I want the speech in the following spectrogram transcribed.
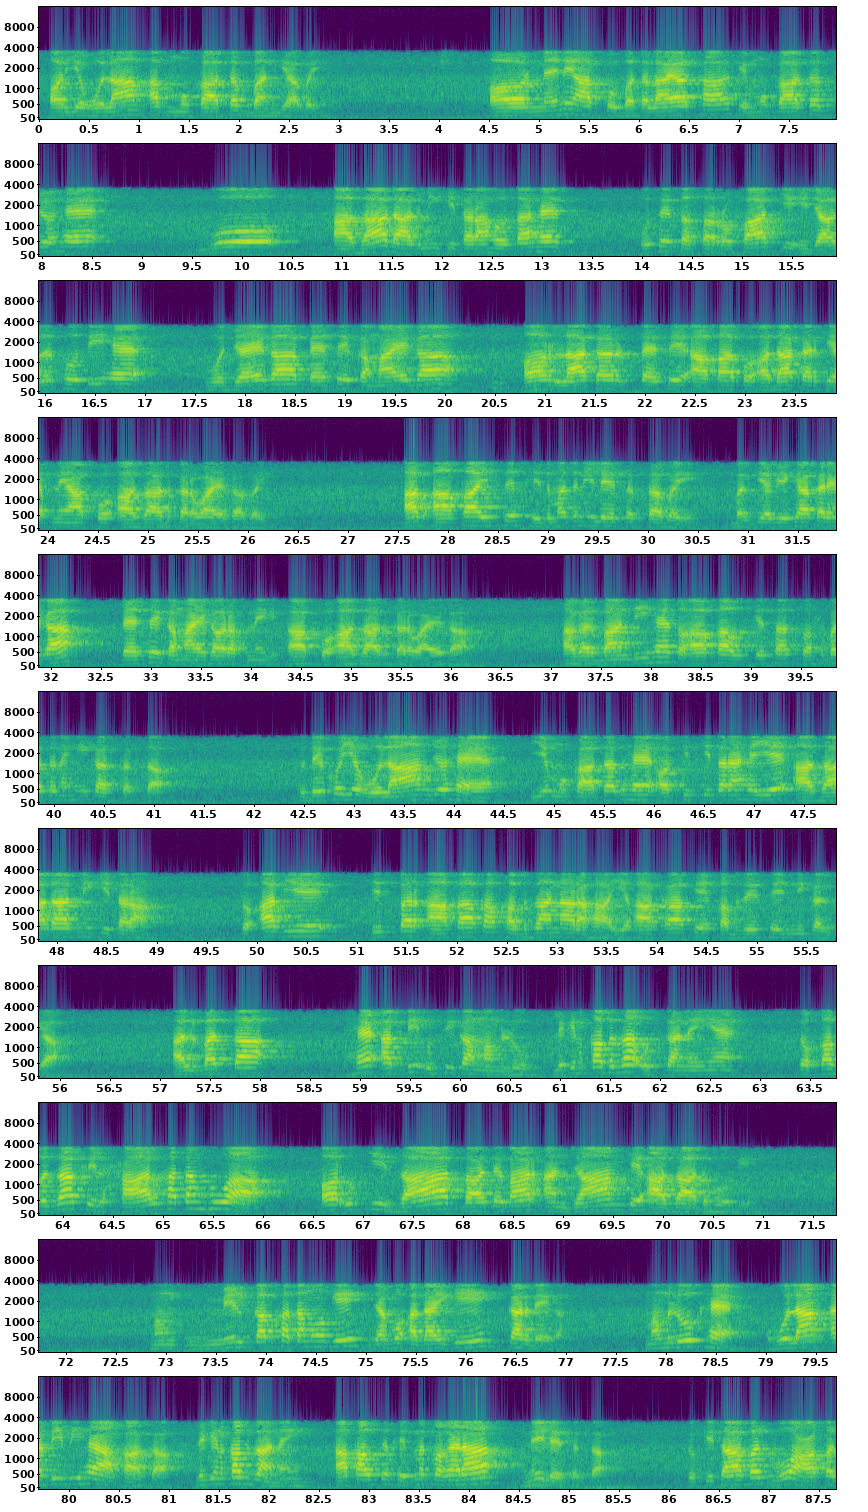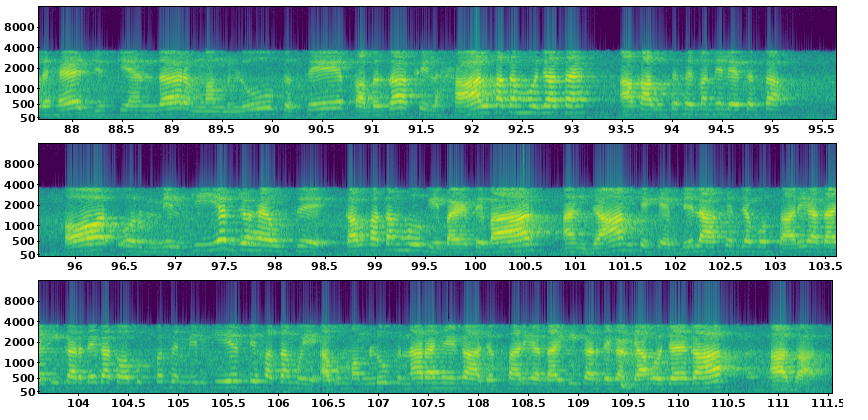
اور یہ غلام اب مکاتب بن گیا بھائی۔ اور میں نے آپ کو بتلایا تھا کہ مکاتب جو ہے وہ آزاد آدمی کی طرح ہوتا ہے، اسے تصرفات کی اجازت ہوتی ہے۔ وہ جائے گا، پیسے کمائے گا اور لا کر پیسے آقا کو ادا کر کے اپنے آپ کو آزاد کروائے گا بھائی۔ اب آقا اس سے خدمت نہیں لے سکتا بھائی، بلکہ اب یہ کیا کرے گا؟ پیسے کمائے گا اور اپنے آپ کو آزاد کروائے گا۔ اگر باندھی ہے تو آقا اس کے ساتھ صحبت نہیں کر سکتا۔ تو دیکھو یہ غلام جو ہے، یہ مکاتب ہے اور کس کی طرح ہے یہ؟ آزاد آدمی کی طرح۔ تو اب یہ اس پر آقا کا قبضہ نہ رہا، یہ آقا کے قبضے سے نکل گیا۔ البتہ ہے اب بھی اسی کا مملوک، لیکن قبضہ اس کا نہیں ہے۔ تو قبضہ فی الحال ختم ہوا۔ اور اس کی ذات باعتبار انجام کے آزاد ہوگی۔ مل کب ختم ہوگی؟ جب وہ ادائیگی کر دے گا۔ مملوک ہے، غلام ابھی بھی ہے آقا کا، لیکن قبضہ نہیں۔ آقا اس سے خدمت وغیرہ نہیں لے سکتا۔ تو کتابت وہ عقد ہے جس کے اندر مملوک سے قبضہ فی الحال ختم ہو جاتا ہے۔ آقا اس سے خدمت نہیں لے سکتا۔ اور اور ملکیت جو ہے اس سے کب ختم ہوگی؟ بے اعتبار انجام کے کہ بالآخر جب وہ ساری ادائیگی کر دے گا تو اب اس پر سے ملکیت بھی ختم ہوئی۔ اب مملوک نہ رہے گا۔ جب ساری ادائیگی کر دے گا، کیا ہو جائے گا؟ آزاد۔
